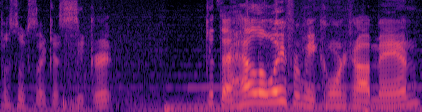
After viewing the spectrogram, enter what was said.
This looks like a secret. Get the hell away from me, corncob man!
